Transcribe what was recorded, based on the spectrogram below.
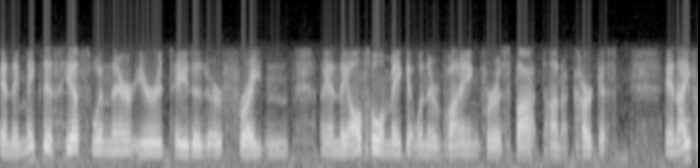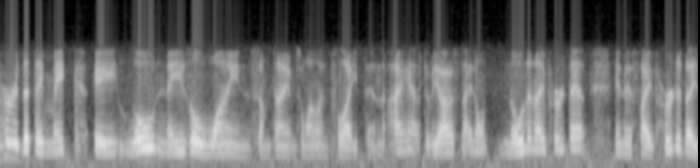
And they make this hiss when they're irritated or frightened, and they also will make it when they're vying for a spot on a carcass. And I've heard that they make a low nasal whine sometimes while in flight. And I have to be honest, I don't know that I've heard that. And if I've heard it, I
